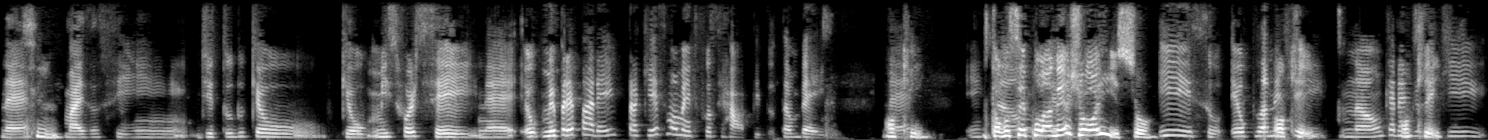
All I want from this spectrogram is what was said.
né? Sim. Mas assim, de tudo que eu que eu me esforcei, né? Eu me preparei para que esse momento fosse rápido também. Né? Ok. Então, então você planejou isso? Isso, eu planejei. Okay. Não querendo okay. dizer que.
